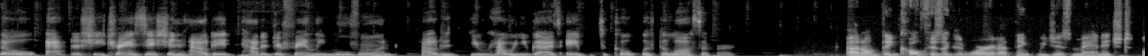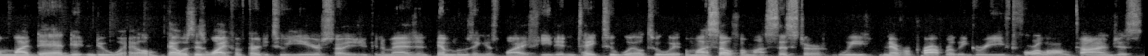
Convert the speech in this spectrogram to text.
So after she transitioned, how did how did your family move on how did you how were you guys able to cope with the loss of her I don't think cope is a good word. I think we just managed. Um, my dad didn't do well. That was his wife of 32 years. So, as you can imagine, him losing his wife, he didn't take too well to it. Myself and my sister, we never properly grieved for a long time, just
